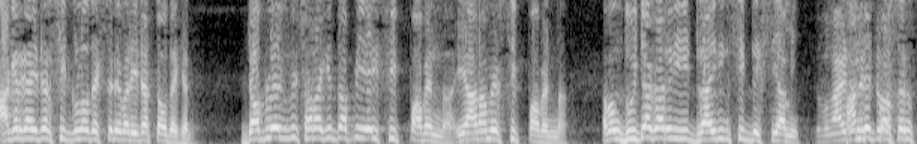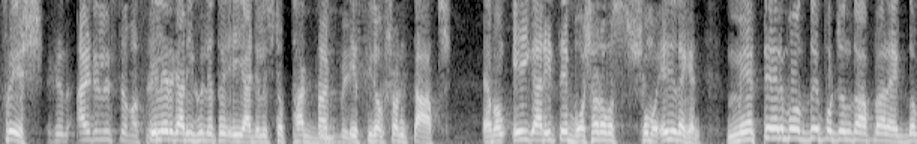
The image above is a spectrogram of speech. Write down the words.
আগের গাড়িটার সিটগুলো দেখছেন এবার এটারটাও দেখেন। ডব্লিউএসবি ছাড়া কিন্তু আপনি এই সিট পাবেন না এই আরামের সিট পাবেন না। এবং দুইটা গাড়ির ড্রাইভিং সিট দেখছি আমি। হান্ড্রেড। পার্সেন্ট ফ্রেশ তেলের গাড়ি হলে তো এই আইডল স্টপ থাকবে এসির অপশন টাচ এবং এই গাড়িতে বসার সময় এই যে দেখেন মেটের মধ্যে পর্যন্ত আপনার একদম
